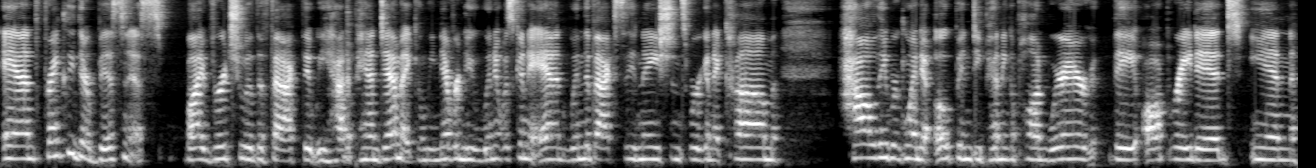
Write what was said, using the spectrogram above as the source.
and, frankly, their business by virtue of the fact that we had a pandemic and we never knew when it was going to end, when the vaccinations were going to come how they were going to open depending upon where they operated in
